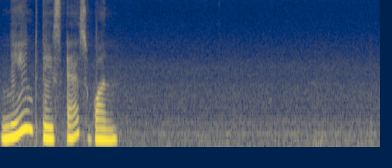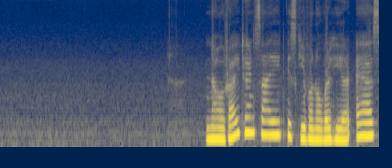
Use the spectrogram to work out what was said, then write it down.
Named this as 1. Now right hand side is given over here as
